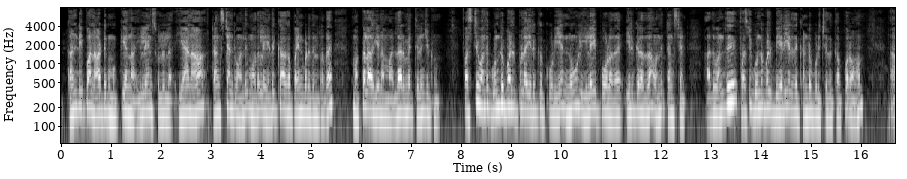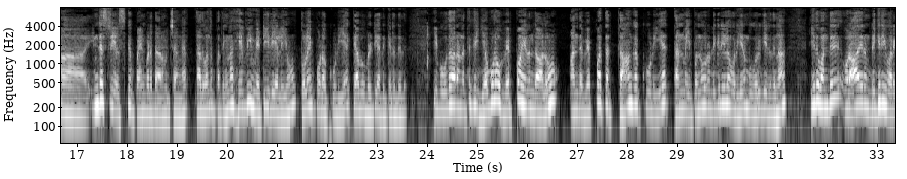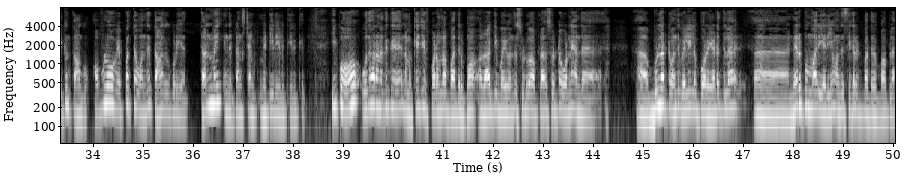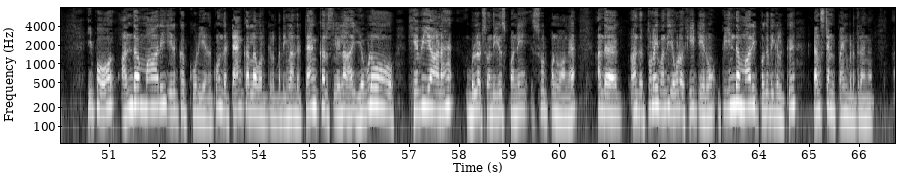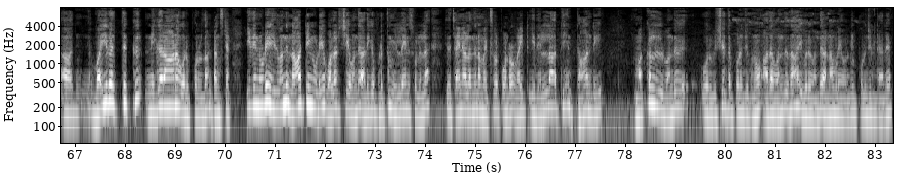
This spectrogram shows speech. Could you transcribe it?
கண்டிப்பா நாட்டுக்கு முக்கியம் தான் இல்லைன்னு சொல்லல. ஏன்னா டங்ஸ்டன்ட் வந்து முதல்ல எதுக்காக பயன்படுதுன்றத மக்களாகிய நம்ம எல்லாருமே தெரிஞ்சுக்கணும். ஃபர்ஸ்ட் வந்து குண்டு பல்புல இருக்கக்கூடிய நூல் இலை போல இருக்கிறது தான் வந்து டங்ஸ்டன். அது வந்து ஃபர்ஸ்ட் குண்டு பல்ப் எரியறது கண்டுபிடிச்சதுக்கு அப்புறம் இண்டஸ்ட்ரியல்ஸ்க்கு பயன்படுத்த ஆரம்பிச்சாங்க. அது வந்து பாத்தீங்கன்னா ஹெவி மெட்டீரியலையும் துளை போடக்கூடிய கேபபிலிட்டி அதுக்கு இருந்தது. இப்போ உதாரணத்துக்கு எவ்வளவு வெப்பம் இருந்தாலும் அந்த வெப்பத்தை தாங்கக்கூடிய தன்மை இப்போ நூறு டிகிரியில ஒரு இரும்பு உருகிறதுனா இது வந்து ஒரு ஆயிரம் டிகிரி வரைக்கும் தாங்கும். அவ்வளோ வெப்பத்தை வந்து தாங்கக்கூடிய தன்மை இந்த டங்ஸ்டன் மெட்டீரியலுக்கு இருக்கு. இப்போ உதாரணத்துக்கு நம்ம கேஜிஎஃப் படம்லாம் பார்த்துருப்போம். ராக்கி பாய் வந்து சுடுவாப்ல சுட்ட உடனே அந்த புல்லட் வந்து வெளியில போற இடத்துல நெருப்பு மாதிரி எரியும் வந்து சிகரெட் பார்த்து வைப்பாப்ல இப்போ அந்த மாதிரி இருக்கக்கூடியதுக்கும் இந்த டேங்கர்ல ஒர்க் பாத்தீங்களா? அந்த டேங்கர்ஸ்ல எல்லாம் எவ்வளோ ஹெவியான புல்லட்ஸ் வந்து யூஸ் பண்ணி ஷூட் பண்ணுவாங்க? அந்த அந்த துளை வந்து எவ்வளவு ஹீட் ஏறும்? இப்போ இந்த மாதிரி பகுதிகளுக்கு டங்ஸ்டன் பயன்படுத்துறாங்க. வைரத்துக்கு நிகரான ஒரு பொருள் தான் டங்ஸ்டன். இதனுடைய இது வந்து நாட்டினுடைய வளர்ச்சியை வந்து அதிகப்படுத்தும் இல்லைன்னு சொல்லல. இது சைனால இருந்து நம்ம எக்ஸ்போர்ட் பண்றோம் ரைட் இது எல்லாத்தையும் தாண்டி மக்கள் வந்து ஒரு விஷயத்தை புரிஞ்சுக்கணும். அதை வந்து தான் இவர் வந்து அண்ணாமலை அவர்கள் புரிஞ்சுக்கிட்டாரு.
